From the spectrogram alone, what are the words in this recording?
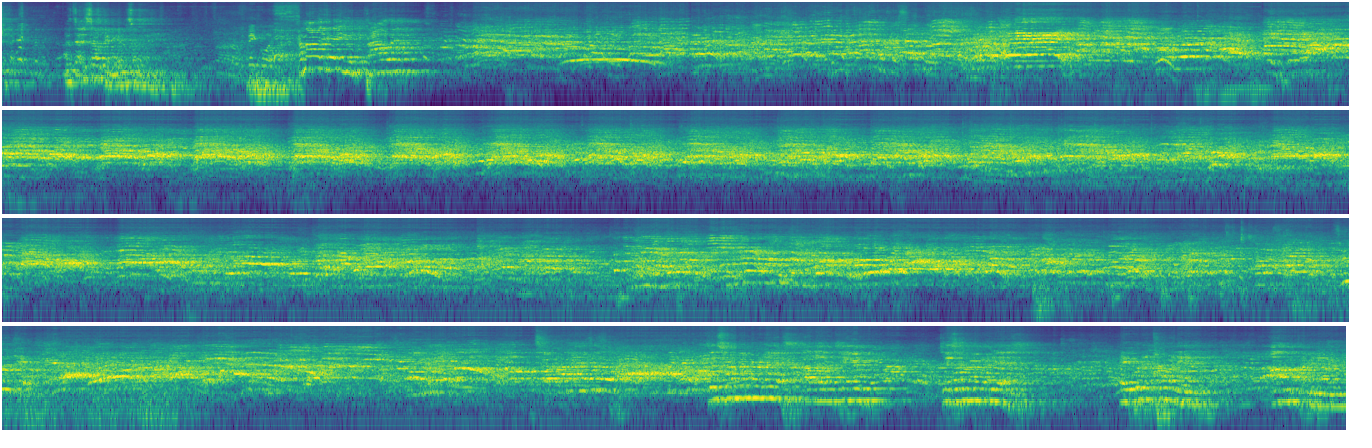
It's it's okay, it's okay. Big boy. Come out here, you coward! Just remember this, Alan Jim. Just remember this. April 20th, I'm coming out.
